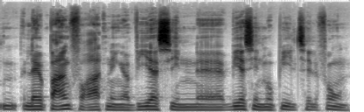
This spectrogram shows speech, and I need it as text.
mm, lave bankforretninger via sin, øh, via sin mobiltelefon.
